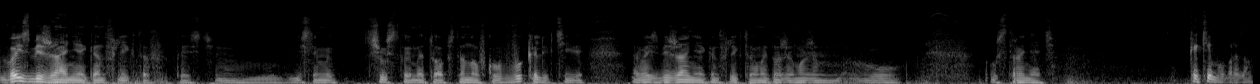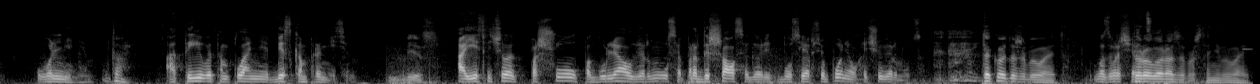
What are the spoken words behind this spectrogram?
во избежание конфликтов, то есть если мы чувствуем эту обстановку в коллективе, во избежание конфликтов мы тоже можем у- устранять. Каким образом? Увольнением. Да, А ты в этом плане бескомпромиссен. Без. А если человек пошел, погулял, вернулся, продышался, говорит, босс, я все понял, хочу вернуться. Такое тоже бывает. Возвращается. Второго раза просто не бывает.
